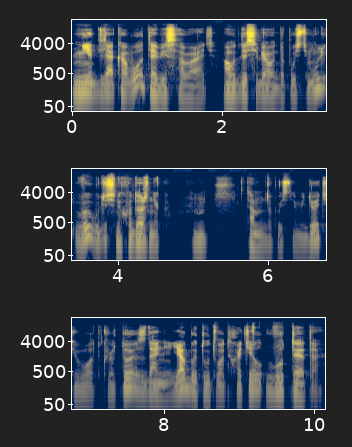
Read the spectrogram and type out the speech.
не для кого-то рисовать, а вот для себя, вот, допустим, ули- вы уличный художник, там, допустим, идете, вот, крутое здание, я бы тут вот хотел вот это,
